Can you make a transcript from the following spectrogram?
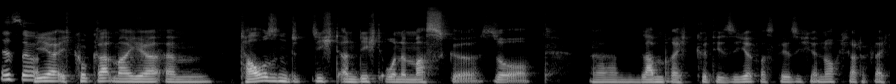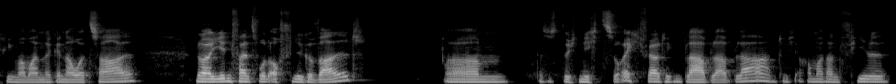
So. Hier, ich gucke gerade mal hier, ähm, 1000 dicht an dicht ohne Maske. So ähm, Lambrecht kritisiert. Was lese ich hier noch? Ich dachte, vielleicht kriegen wir mal eine genaue Zahl. Naja, jedenfalls wurde auch viel Gewalt. Ähm, das ist durch nichts zu rechtfertigen, bla bla bla. Natürlich auch immer dann viel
